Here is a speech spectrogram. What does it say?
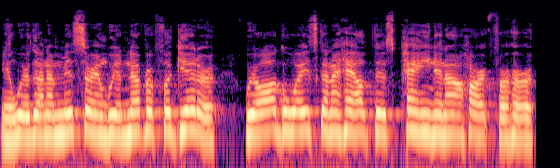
and we're going to miss her and we'll never forget her. We're always going to have this pain in our heart for her.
